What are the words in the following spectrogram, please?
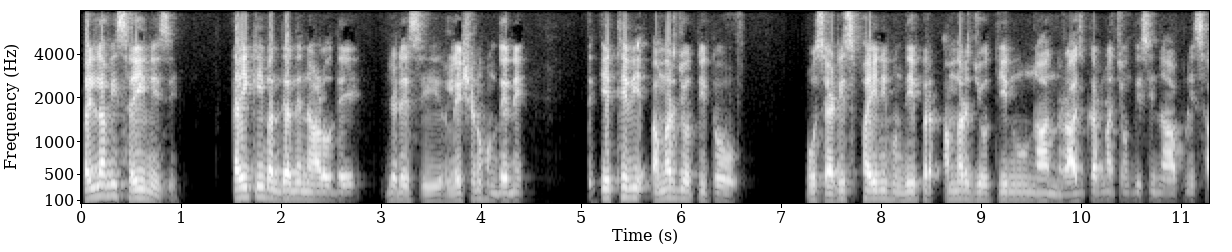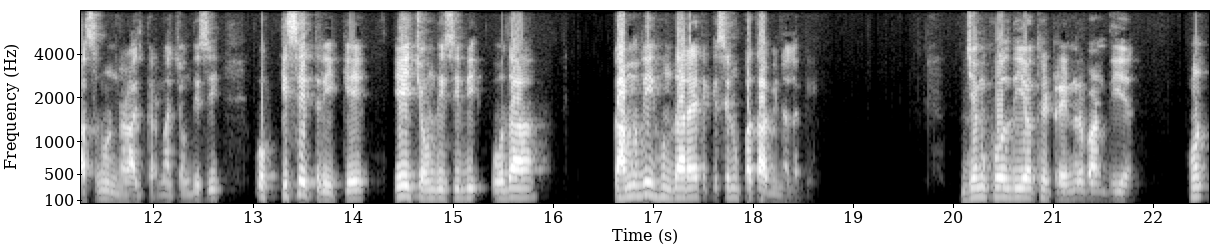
ਪਹਿਲਾਂ ਵੀ ਸਹੀ ਨਹੀਂ ਸੀ। ਕਈ ਕਈ ਬੰਦਿਆਂ ਦੇ ਨਾਲ ਉਹਦੇ ਜਿਹੜੇ ਸੀ ਰਿਲੇਸ਼ਨ ਹੁੰਦੇ ਨੇ ਤੇ ਇੱਥੇ ਵੀ ਅਮਰਜੋਤੀ ਤੋਂ ਉਹ ਸੈਟੀਸਫਾਈ ਨਹੀਂ ਹੁੰਦੀ, ਪਰ ਅਮਰਜੋਤੀ ਨੂੰ ਨਾ ਨਾਰਾਜ਼ ਕਰਨਾ ਚਾਹੁੰਦੀ ਸੀ, ਨਾ ਆਪਣੀ ਸੱਸ ਨੂੰ ਨਾਰਾਜ਼ ਕਰਨਾ ਚਾਹੁੰਦੀ ਸੀ। ਉਹ ਕਿਸੇ ਤਰੀਕੇ ਇਹ ਚਾਹੁੰਦੀ ਸੀ ਵੀ ਉਹਦਾ ਕੰਮ ਵੀ ਹੁੰਦਾ ਰਹੇ ਤੇ ਕਿਸੇ ਨੂੰ ਪਤਾ ਵੀ ਨਾ ਲੱਗੇ। ਜਿਮ ਖੋਲਦੀ ਹੈ, ਉੱਥੇ ਟ੍ਰੇਨਰ ਬਣਦੀ ਹੈ। ਹੁਣ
